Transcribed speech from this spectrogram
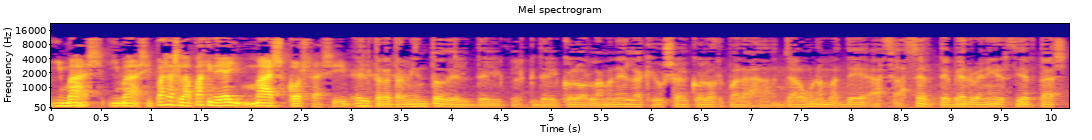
Y más, y más. Y pasas la página y hay más cosas. Y El tratamiento del, del, del color, la manera en la que usa el color para de alguna de ha- hacerte ver venir ciertas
